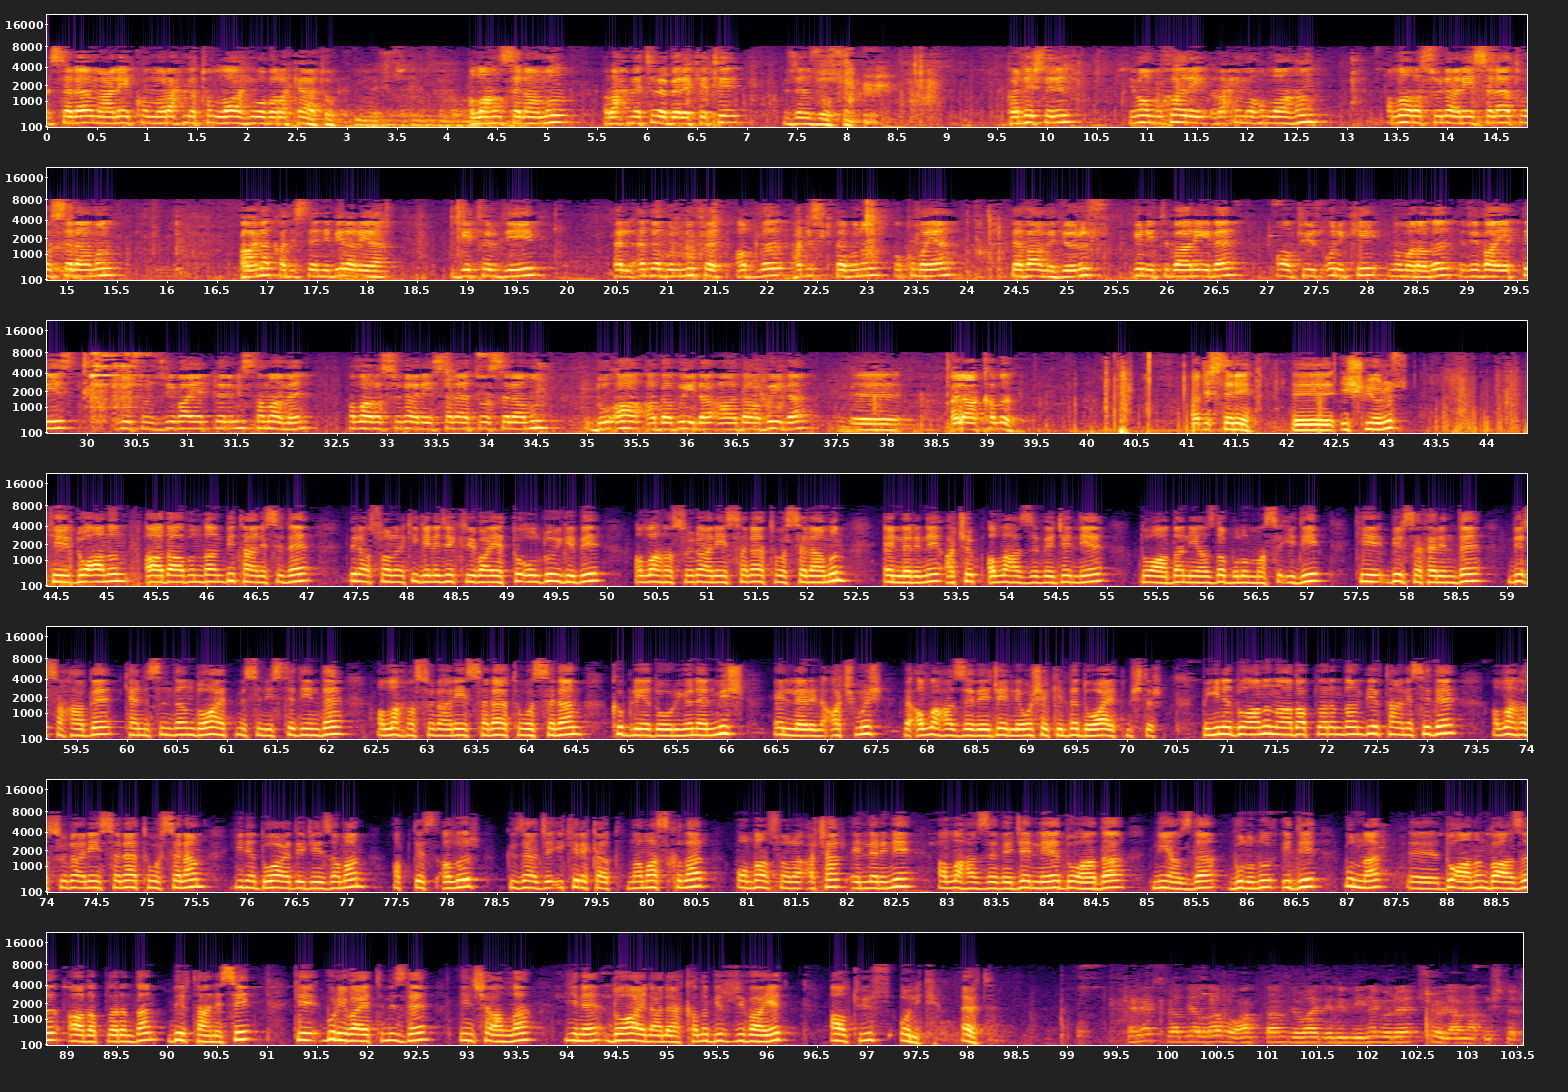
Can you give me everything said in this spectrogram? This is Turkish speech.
Esselamu Aleyküm ve Rahmetullahi ve Berekatuh. Allah'ın selamı, rahmeti ve bereketi üzerinize olsun. Kardeşlerim, İmam Bukhari Rahimahullah'ın Allah Resulü Aleyhisselatü Vesselam'ın ahlak hadislerini bir araya getirdiği El-Edebul Mufred adlı hadis kitabını okumaya devam ediyoruz. Gün itibariyle 612 numaralı rivayetteyiz. Biliyorsunuz rivayetlerimiz tamamen Allah Resulü Aleyhisselatü Vesselam'ın dua adabıyla, adabıyla e, alakalı hadisleri e, işliyoruz. Ki duanın adabından bir tanesi de biraz sonraki gelecek rivayette olduğu gibi Allah Resulü Aleyhisselatü Vesselam'ın ellerini açıp Allah Azze ve Celle'ye duada niyazda bulunması idi ki bir seferinde bir sahabe kendisinden dua etmesini istediğinde Allah Resulü aleyhissalatu vesselam kıbleye doğru yönelmiş, ellerini açmış ve Allah Azze ve Celle o şekilde dua etmiştir. Ve yine duanın adaplarından bir tanesi de Allah Resulü aleyhissalatu vesselam yine dua edeceği zaman abdest alır, güzelce iki rekat namaz kılar, ondan sonra açar ellerini Allah Azze ve Celle'ye duada, niyazda bulunur idi. Bunlar e, duanın bazı adaplarından bir tanesi ki bu rivayetimizde inşallah yine dua ile alakalı bir rivayet 612. Evet. Enes radıyallahu anh'tan rivayet edildiğine göre şöyle anlatmıştır.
